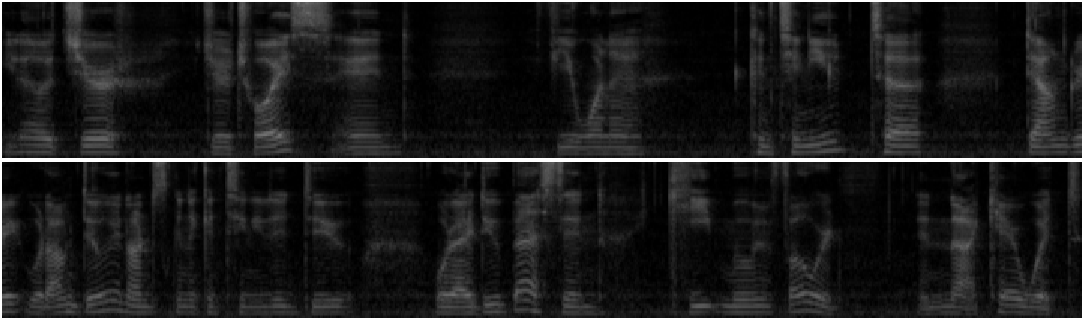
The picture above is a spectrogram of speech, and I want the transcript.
You know, it's your it's your choice and if you want to continue to downgrade what I'm doing, I'm just going to continue to do what I do best and keep moving forward and not care what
